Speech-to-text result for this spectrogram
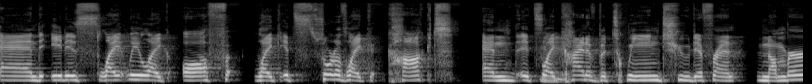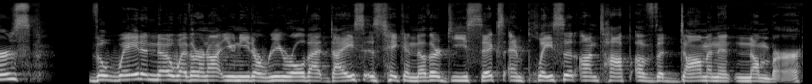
and it is slightly like off, like it's sort of like cocked and it's like Mm-hmm. kind of between two different numbers. The way to know whether or not you need to re-roll that dice is take another d6 and place it on top of the dominant number.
